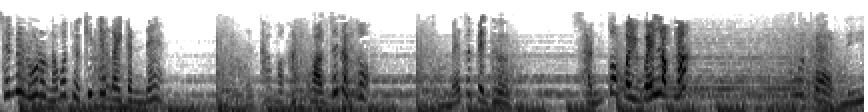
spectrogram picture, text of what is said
ฉันไม่รู้หรอกนะว่าเธอคิดยังไงกันแน่ แต่ถ้ามาขัดขวางฉันน่ะก็ ถึงแม้จะเป็นเธอ ฉันก็ไม่เว้นหรอกนะพูด แบบนี้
